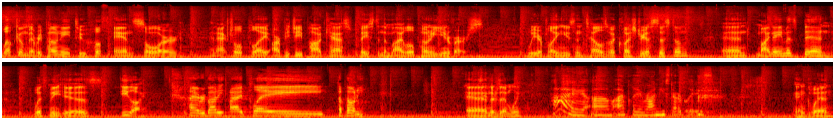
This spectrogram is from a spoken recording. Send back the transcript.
Welcome, every pony, to Hoof and Sword, an actual play RPG podcast based in the My Little Pony universe. We are playing using Tales of Equestria system, and my name is Ben. With me is Eli, Hi, everybody. I play a pony. and there's Emily, Hi, um, I play Rodney Starblaze. and Gwen,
